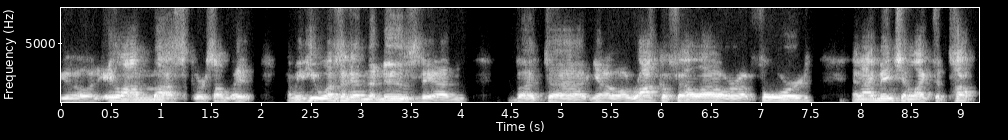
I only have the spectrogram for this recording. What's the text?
you know, an Elon Musk or something. I mean, he wasn't in the news then, but uh, you know, a Rockefeller or a Ford. And I mentioned like the top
